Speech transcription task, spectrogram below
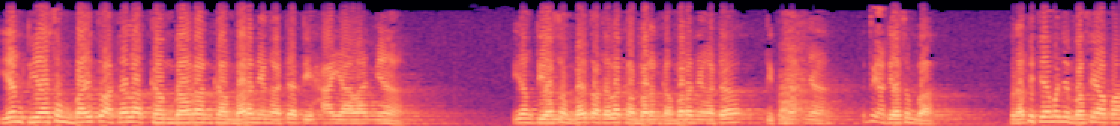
Yang dia sembah itu adalah gambaran-gambaran yang ada di hayalannya. Yang dia sembah itu adalah gambaran-gambaran yang ada di benaknya. Itu yang dia sembah. Berarti dia menyembah siapa?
